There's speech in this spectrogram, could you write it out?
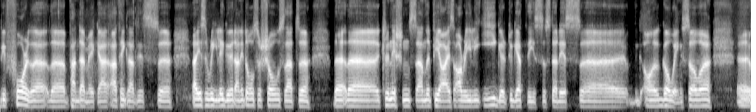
before the, the pandemic. I, I think that is uh, that is really good, and it also shows that uh, the, the clinicians and the PIs are really eager to get these studies uh, going. So uh, uh,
